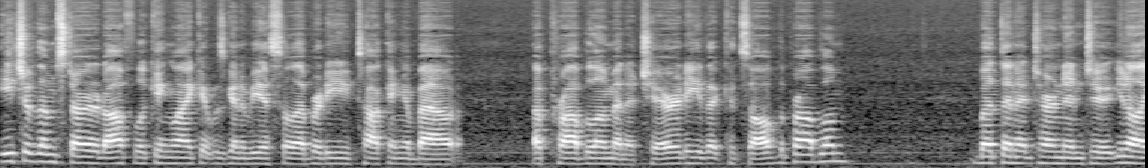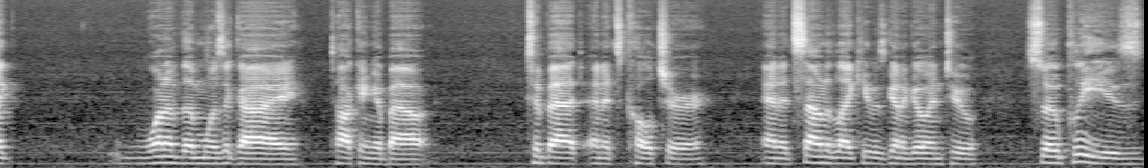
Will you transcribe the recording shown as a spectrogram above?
each of them started off looking like it was going to be a celebrity talking about a problem and a charity that could solve the problem. But then it turned into, you know, like one of them was a guy talking about Tibet and its culture, and it sounded like he was going to go into, so please,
